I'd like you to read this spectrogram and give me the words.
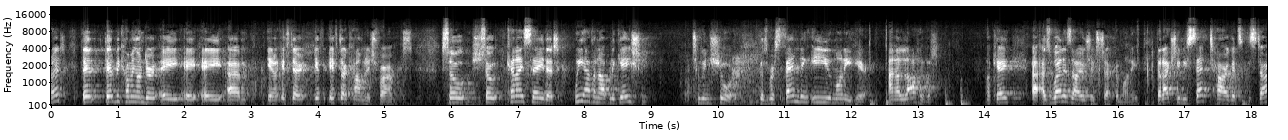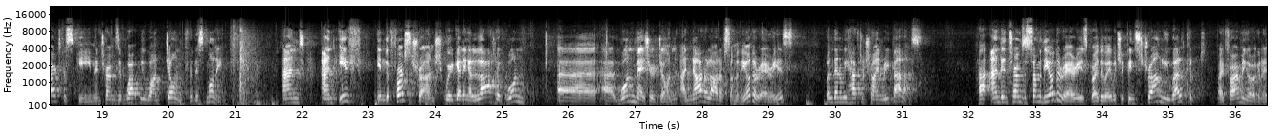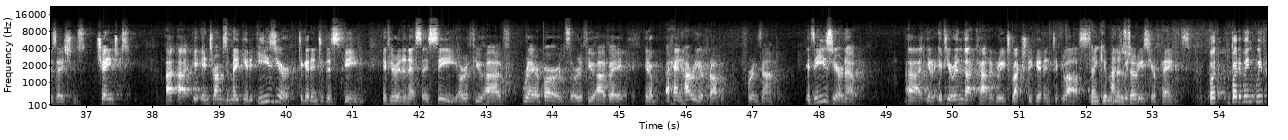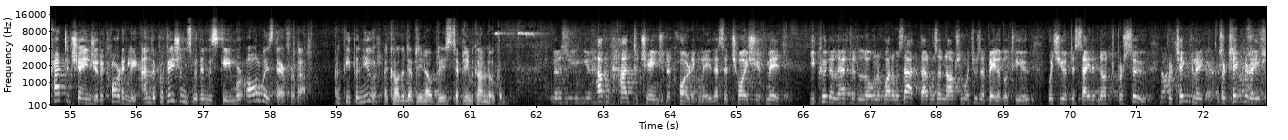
right? They'll, they'll be coming under a, a, a um, you know, if they're, if, if they're commonage farmers. So, so can I say that we have an obligation to ensure, because we're spending EU money here, and a lot of it, okay, uh, as well as Irish Exchequer money, that actually we set targets at the start of a scheme in terms of what we want done for this money. And, and if in the first tranche we're getting a lot of one, uh, uh, one measure done and not a lot of some of the other areas, well, then we have to try and rebalance. Uh, and in terms of some of the other areas, by the way, which have been strongly welcomed by farming organisations, changes uh, uh, in terms of making it easier to get into this scheme if you're in an SAC or if you have rare birds or if you have a, you know, a hen harrier problem, for example. It's easier now, uh, you know, if you're in that category to actually get into GLAS Thank you, and to increase your payments. But, but I mean, we've had to change it accordingly, and the provisions within the scheme were always there for that, and people knew it. I call the Deputy now, please. Deputy McConalogue. Minister, you, you haven't had to change it accordingly. That's a choice you've made. You could have left it alone and what it was at. That was an option which was available to you, which you have decided not to pursue. Particularly, particularly.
